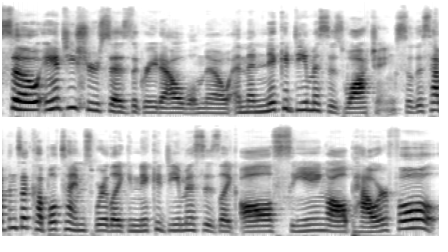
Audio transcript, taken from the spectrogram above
So Auntie Shrew says the great owl will know, and then Nicodemus is watching. So this happens a couple times where like Nicodemus is like all seeing, all powerful.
